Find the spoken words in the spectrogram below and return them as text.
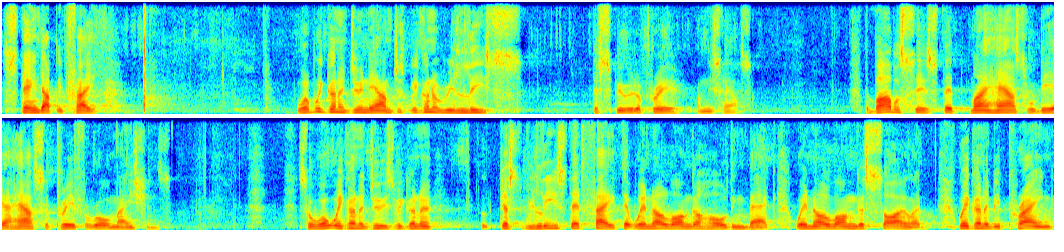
Stand up with faith. What we're going to do now, I'm just, we're going to release the spirit of prayer on this house. The Bible says that my house will be a house of prayer for all nations. So, what we're going to do is we're going to just release that faith that we're no longer holding back. We're no longer silent. We're going to be praying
